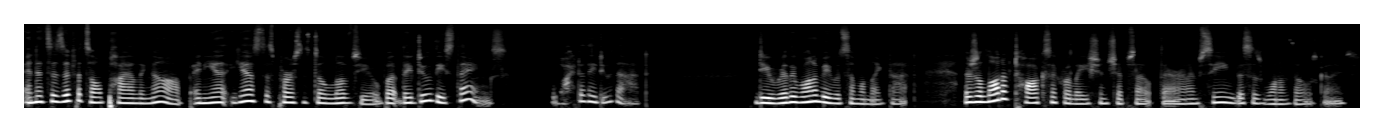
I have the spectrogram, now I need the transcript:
And it's as if it's all piling up. And yet, yes, this person still loves you, but they do these things. Why do they do that? Do you really want to be with someone like that? There's a lot of toxic relationships out there, and I'm seeing this is one of those, guys.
